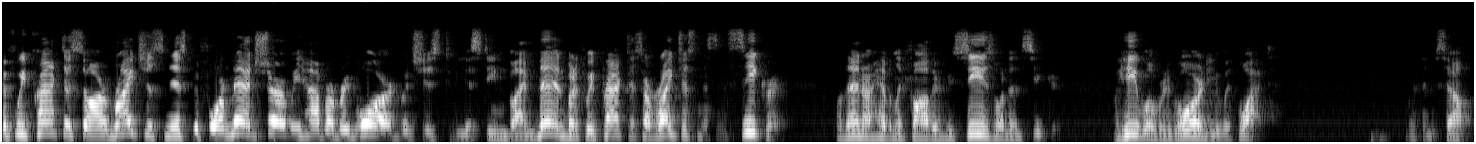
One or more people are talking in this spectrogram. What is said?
if we practice our righteousness before men, sure, we have our reward, which is to be esteemed by men, but if we practice our righteousness in secret, well, then our Heavenly Father who sees what in secret, well, He will reward you with what? With Himself.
